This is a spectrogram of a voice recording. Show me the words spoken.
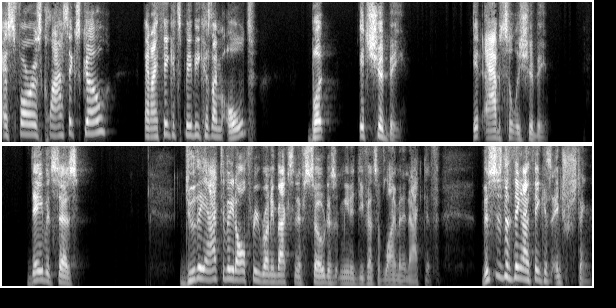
as far as classics go. And I think it's maybe because I'm old, but it should be. It absolutely should be. David says, Do they activate all three running backs? And if so, does it mean a defensive lineman inactive? This is the thing I think is interesting.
